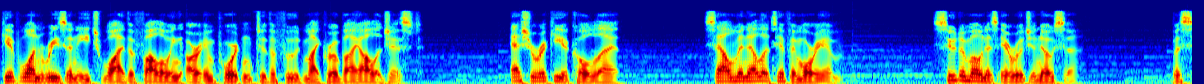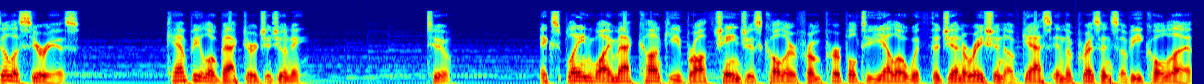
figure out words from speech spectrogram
Give one reason each why the following are important to the food microbiologist. Escherichia coli. Salmonella typhimurium. Pseudomonas aeruginosa. Bacillus cereus. Campylobacter jejuni. 2. Explain why MacConkey broth changes color from purple to yellow with the generation of gas in the presence of E. coli.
